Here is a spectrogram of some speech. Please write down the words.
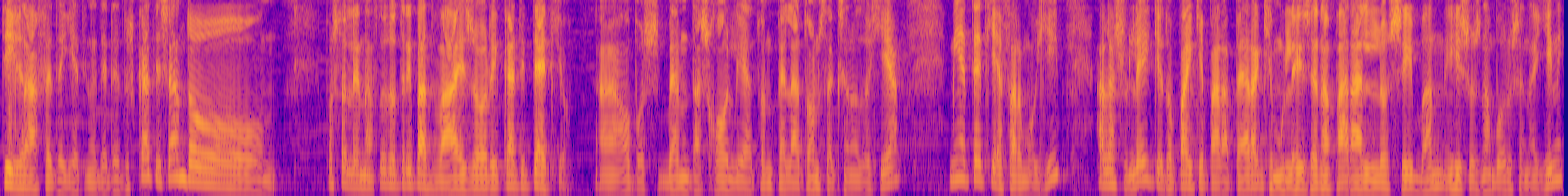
τι γράφεται για την εταιρεία τους. Κάτι σαν το, πώς το λένε αυτό, το TripAdvisor ή κάτι τέτοιο. Όπως μπαίνουν τα σχόλια των πελατών στα ξενοδοχεία. Μια τέτοια εφαρμογή, αλλά σου λέει και το πάει και παραπέρα και μου λέει σε ένα παράλληλο σύμπαν, ίσως να μπορούσε να γίνει,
